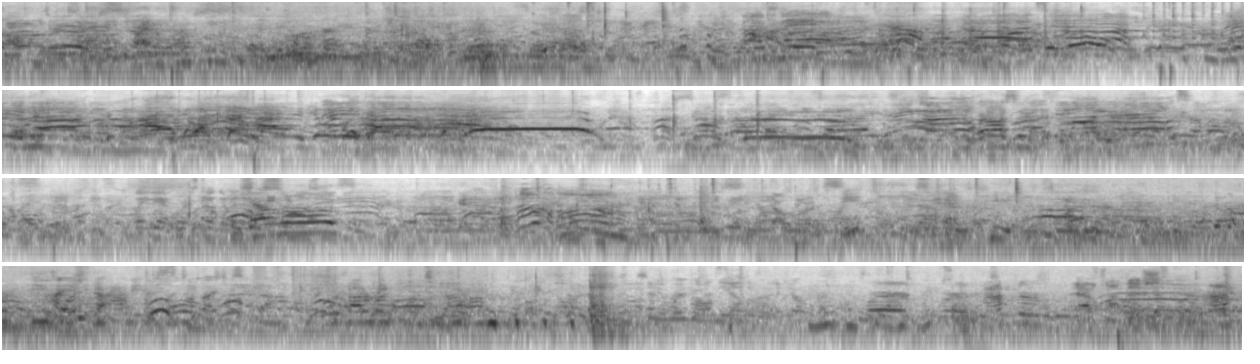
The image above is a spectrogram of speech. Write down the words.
But yeah, we're still gonna. Come on. See, we're going the other way. We're, we're after, After this year. I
